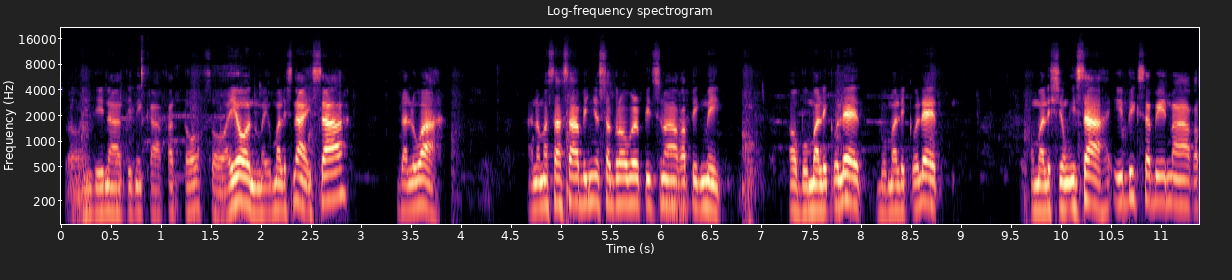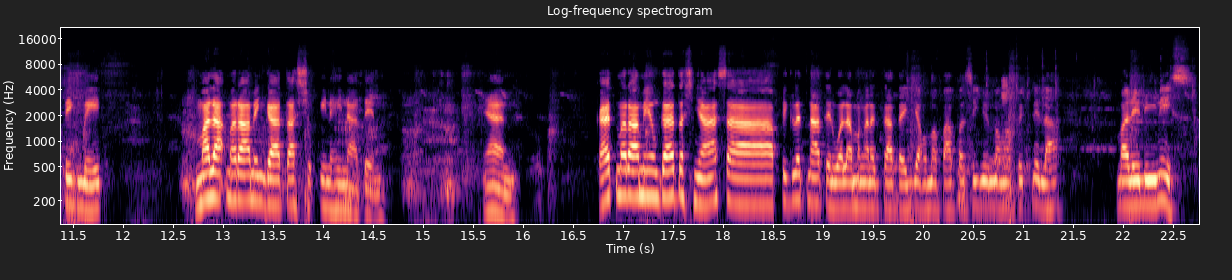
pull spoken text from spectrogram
So hindi natin ikakat to so ayun may umalis na. Isa dalawa. Ano masasabi nyo sa grower feeds mga kapigmate? O, bumalik ulit, bumalik ulit. Umalis yung isa. Ibig sabihin mga kapigmate, mala, maraming gatas yung inahin natin. Yan. Kahit marami yung gatas niya, sa piglet natin, wala mga nagtatay dyan. Kung mapapansin yung mga pig nila, malilinis.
